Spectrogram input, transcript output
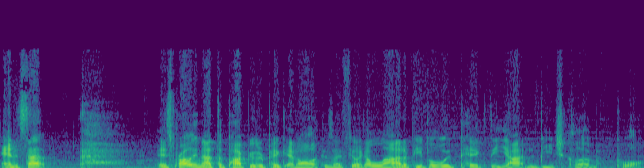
And it's not, it's probably not the popular pick at all because I feel like a lot of people would pick the Yacht and Beach Club pool.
